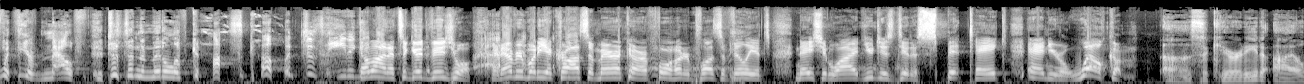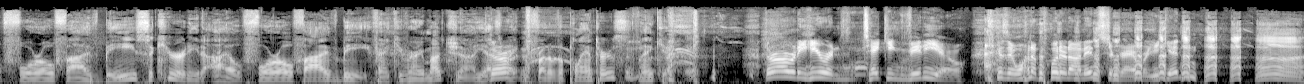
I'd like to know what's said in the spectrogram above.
with your mouth just in the middle of Costco and just eating Come on, it's a good visual. And everybody across America, our 400 plus affiliates nationwide, you just did a spit take, and you're welcome. Uh, security to aisle 405B. Security to aisle 405B. Thank you very much. Uh, yes, There- right in front of the planters. Thank you. They're already here and taking video because they want to put it on Instagram. Are you kidding?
